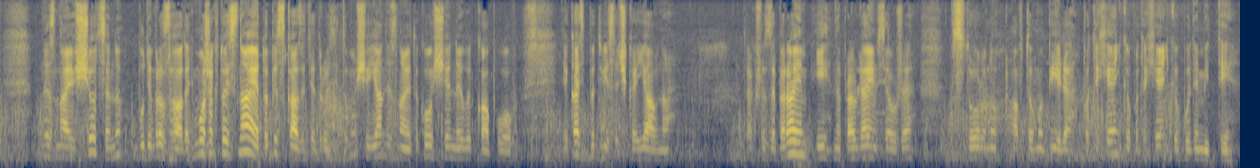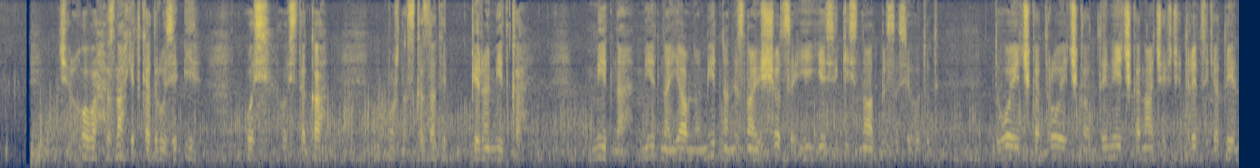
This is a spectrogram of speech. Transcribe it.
Не знаю, що це, ну будемо розгадувати. Може хтось знає, то підказуйте, друзі, тому що я не знаю, такого ще не викапував. Якась підвісочка явно. Так що забираємо і направляємося вже в сторону автомобіля. Потихеньку, потихеньку будемо йти. Чергова знахідка, друзі, і ось ось така, можна сказати, пірамідка. Мідна, мідна, явно мідна, не знаю, що це, і є якийсь надпис. Ось його тут двоєчка, троєчка, одиничка, наче чи 31.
